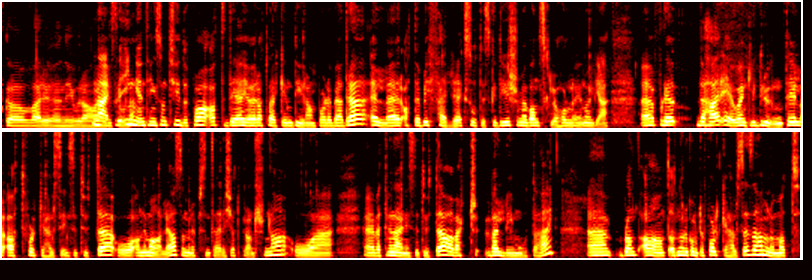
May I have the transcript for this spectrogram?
skal være under jorda? Nei, for det er ingenting som tyder på at det gjør at verken dyrene får det bedre, eller at det blir færre eksotiske dyr som er vanskelig å holde i Norge. Eh, For det, det her er jo egentlig grunnen til at Folkehelseinstituttet og Animalia, som representerer kjøttbransjen, og eh, Veterinærinstituttet har vært veldig imot det her. Eh, Blant annet at når det kommer til folkehelse, så handler det om at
